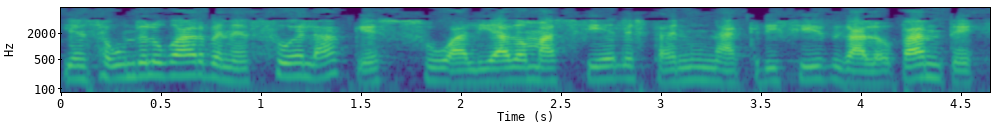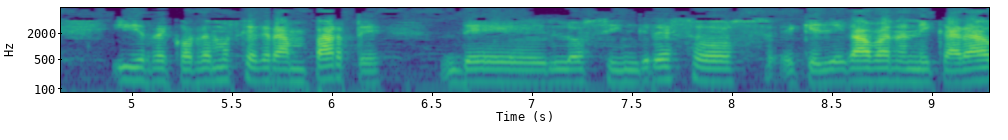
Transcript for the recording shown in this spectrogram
Y en segundo lugar, Venezuela, que es su aliado más fiel, está en una crisis galopante y recordemos que gran parte de los ingresos que llegaban a Nicaragua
